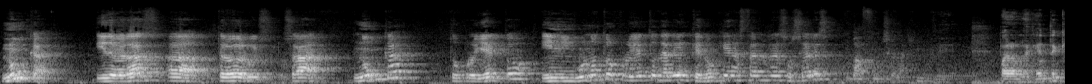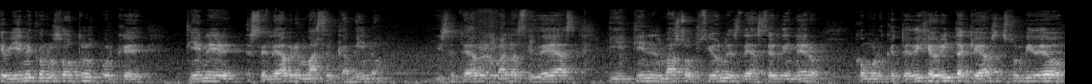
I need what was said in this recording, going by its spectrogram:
nunca, y de verdad ah, te lo digo Luis, o sea, nunca tu proyecto y ningún otro proyecto de alguien que no quiera estar en redes sociales va a funcionar. Para la gente que viene con nosotros porque tiene, se le abre más el camino y se te abren más las ideas y tienes más opciones de hacer dinero. Como lo que te dije ahorita que haces un video,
